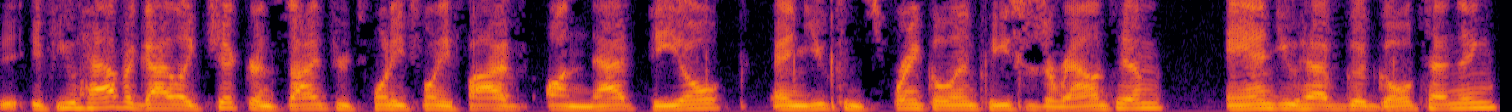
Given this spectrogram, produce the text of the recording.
if you have a guy like Chychrun signed through 2025 on that deal and you can sprinkle in pieces around him and you have good goaltending,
